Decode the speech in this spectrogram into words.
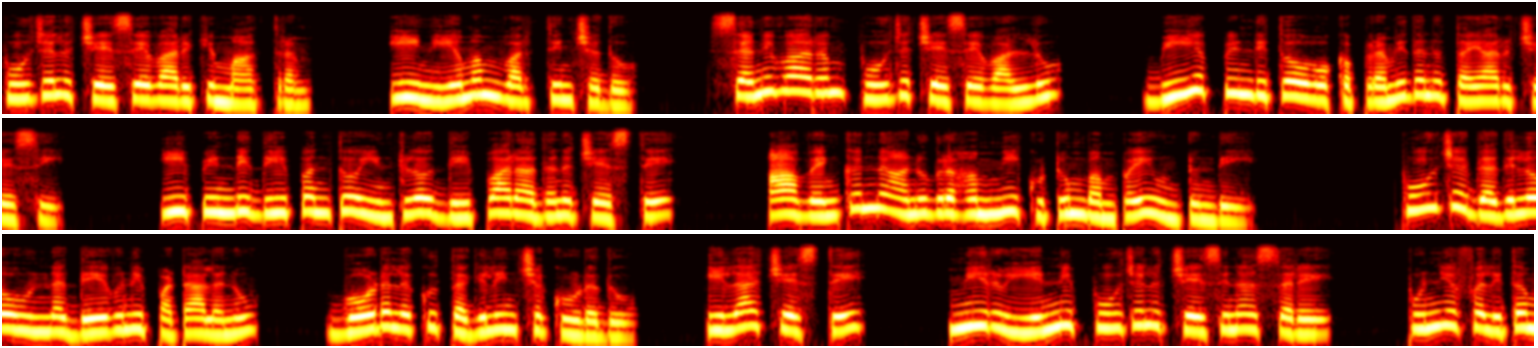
పూజలు చేసేవారికి మాత్రం ఈ నియమం వర్తించదు. శనివారం పూజ చేసేవాళ్ళు బియ్యపిండితో ఒక ప్రమిదను తయారుచేసి ఈ పిండి దీపంతో ఇంట్లో దీపారాధన చేస్తే ఆ వెంకన్న అనుగ్రహం మీ కుటుంబంపై ఉంటుంది. పూజ గదిలో ఉన్న దేవుని పటాలను గోడలకు తగిలించకూడదు. ఇలా చేస్తే మీరు ఎన్ని పూజలు చేసినా సరే పుణ్యఫలితం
